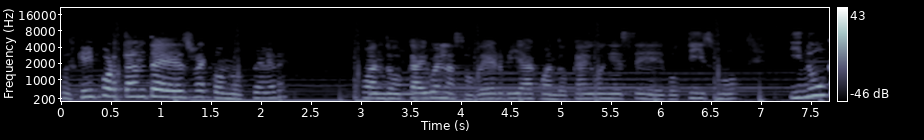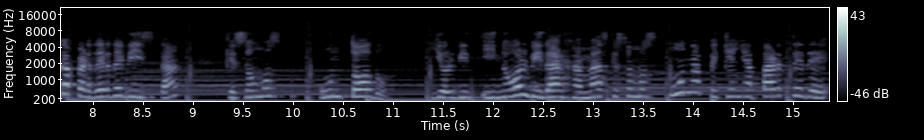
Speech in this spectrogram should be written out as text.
Pues qué importante es reconocer cuando caigo en la soberbia, cuando caigo en ese egotismo y nunca perder de vista que somos un todo y, y no olvidar jamás que somos una pequeña parte de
